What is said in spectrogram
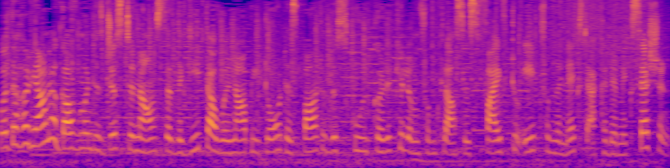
Well, the Haryana government has just announced that the Gita will now be taught as part of the school curriculum from classes 5 to 8 from the next academic session.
